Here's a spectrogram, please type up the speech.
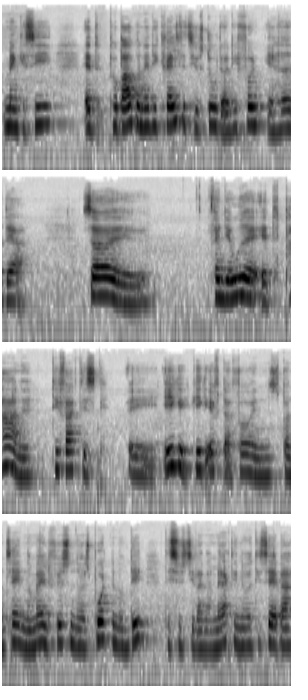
man kan sige, at på baggrund af de kvalitative studier og de fund, jeg havde der, så øh, fandt jeg ud af, at parne, de faktisk øh, ikke gik efter at få en spontan normal fødsel, når jeg spurgte dem om det. Det synes de var noget mærkeligt noget. De sagde bare,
